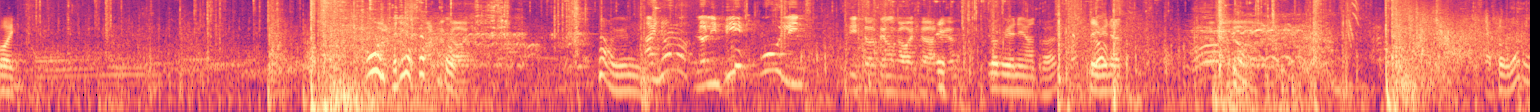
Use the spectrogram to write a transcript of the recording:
Voy. Uy, caballo. No, bien. Ay, no, no, lo limpié. Uy, lin... Listo, tengo caballo de Sí, arriba. creo que viene otro, eh. Sí, viene otro. ¿Pasó el otro?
